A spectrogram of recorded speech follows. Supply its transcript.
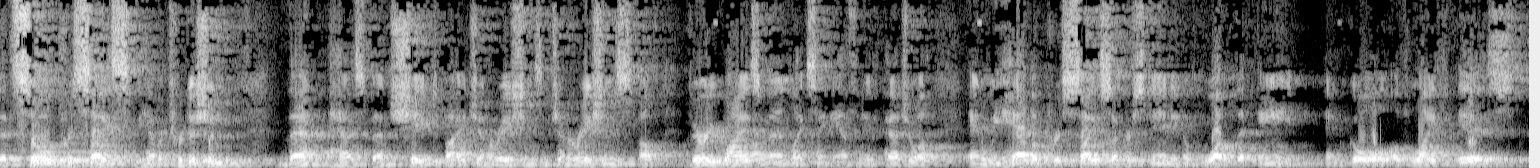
that's so precise. We have a tradition that has been shaped by generations and generations of very wise men like St. Anthony of Padua, and we have a precise understanding of what the aim and goal of life is.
